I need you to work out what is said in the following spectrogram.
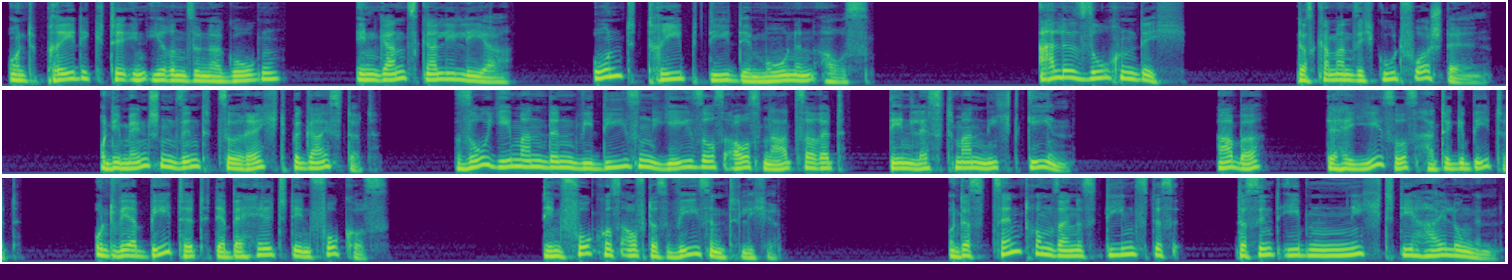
und predigte in ihren Synagogen in ganz Galiläa und trieb die Dämonen aus. Alle suchen dich. Das kann man sich gut vorstellen. Und die Menschen sind zu Recht begeistert. So jemanden wie diesen Jesus aus Nazareth, den lässt man nicht gehen. Aber der Herr Jesus hatte gebetet. Und wer betet, der behält den Fokus den Fokus auf das Wesentliche. Und das Zentrum seines Dienstes, das sind eben nicht die Heilungen.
